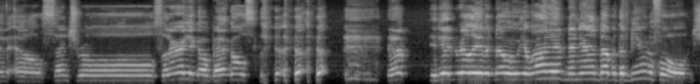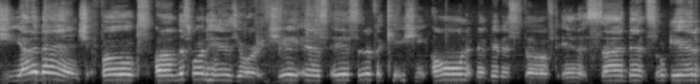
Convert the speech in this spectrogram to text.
NL Central. So there you go, Bengals. didn't really even know who you wanted, and then you end up with a beautiful Johnny Bench. Folks, um, this one has your JSA certification on the baby stuffed inside that. So good.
